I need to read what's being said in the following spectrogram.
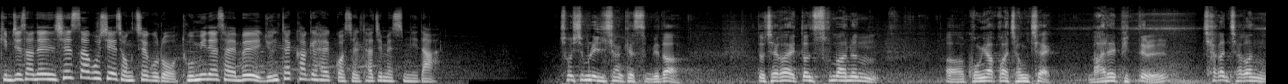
김 지사는 실사고시의 정책으로 도민의 삶을 윤택하게 할 것을 다짐했습니다. 초심을 잃지 않겠습니다. 또 제가 했던 수많은 어, 공약과 정책, 말의 빚들 차근차근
